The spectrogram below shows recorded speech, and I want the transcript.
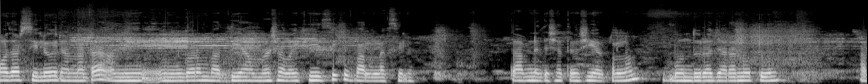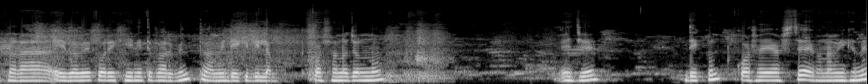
মজার ছিল এই রান্নাটা। আমি গরম ভাত দিয়ে আমরা সবাই খেয়েছি, খুব ভালো লাগছিল। তো আপনাদের সাথেও শেয়ার করলাম। বন্ধুরা যারা নতুন, আপনারা এইভাবে করে খেয়ে নিতে পারবেন। তো আমি ডেকে দিলাম কষানোর জন্য। এই যে, দেখুন কষাই আসছে। এখন আমি এখানে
